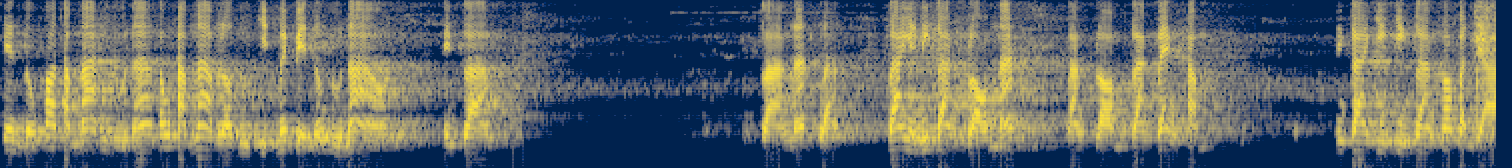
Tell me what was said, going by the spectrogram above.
เช่นหลวงพ่อทำหน้าให้ดูนะ ต้องทำหน้าเราดูจิตไม่เป็นต้องดูหน้า เป็นกลาง กลางนะกลางกลางอย่างนี้กลางปลอมนะ กลางปลอม กลางแกล้งทำเป็นกลางจริง ๆ กลางเพราะปัญญา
